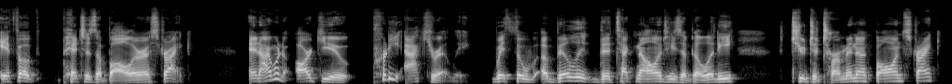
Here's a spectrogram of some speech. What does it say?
if a pitch is a ball or a strike. And I would argue pretty accurately with the ability, the technology's ability to determine a ball and strike,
